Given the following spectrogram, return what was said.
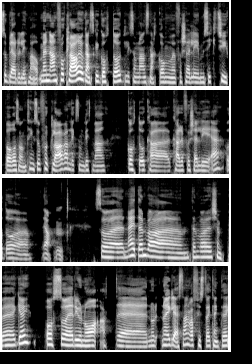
Så blir det litt mer. Men han forklarer jo ganske godt òg, liksom, når han snakker om eh, forskjellige musikktyper og sånne ting, så forklarer han liksom litt mer godt òg hva, hva det forskjellige er. Og da, ja. Så eh, nei, den var, den var kjempegøy. Og så er det jo nå at eh, når, når jeg leste den, var første jeg tenkte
